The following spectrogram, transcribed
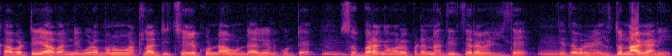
కాబట్టి అవన్నీ కూడా మనం అట్లాంటివి చేయకుండా ఉండాలి అనుకుంటే శుభ్రంగా మనం ఎప్పుడైనా నదీ తీరం వెళ్తే ఎవరైనా వెళ్తున్నా కానీ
